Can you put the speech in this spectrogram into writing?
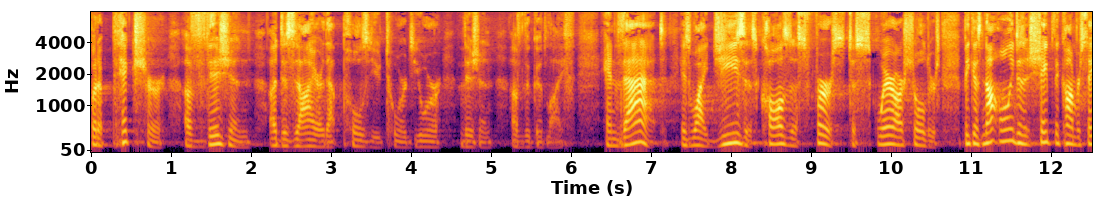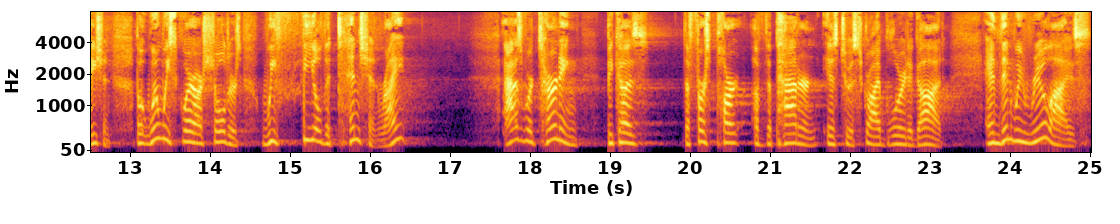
but a picture, a vision, a desire that pulls you towards your vision of the good life. And that is why Jesus calls us first to square our shoulders. Because not only does it shape the conversation, but when we square our shoulders, we feel the tension, right? As we're turning, because the first part of the pattern is to ascribe glory to God. And then we realize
